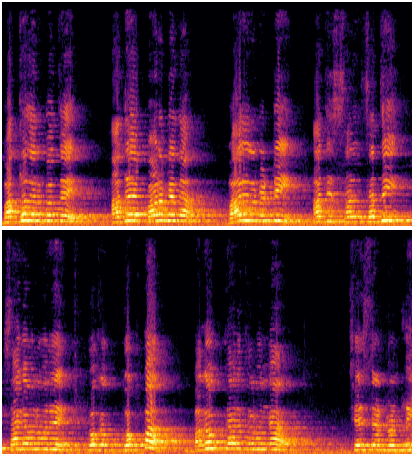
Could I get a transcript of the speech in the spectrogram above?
భర్త చనిపోతే అదే పాడ మీద భార్యను పెట్టి అది స- సతీ సాగమనం అనే ఒక గొప్ప భగవత్ కార్యక్రమంగా చేసినటువంటి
